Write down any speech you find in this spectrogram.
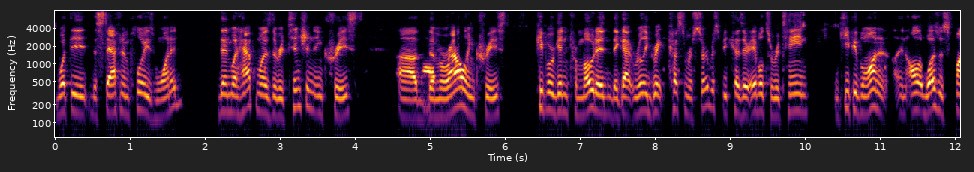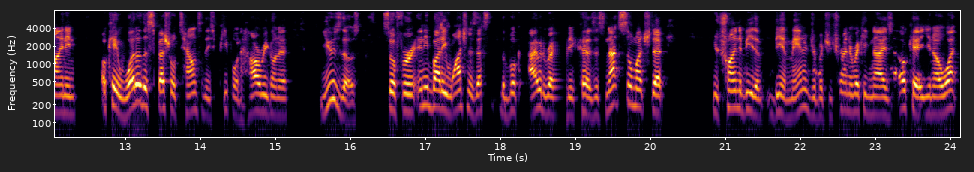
what the, the staff and employees wanted, then what happened was the retention increased, uh, the morale increased, people were getting promoted, they got really great customer service because they're able to retain and keep people on. And, and all it was was finding, okay, what are the special talents of these people and how are we going to use those? So for anybody watching this, that's the book I would recommend because it's not so much that you're trying to be the be a manager, but you're trying to recognize, okay, you know what?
